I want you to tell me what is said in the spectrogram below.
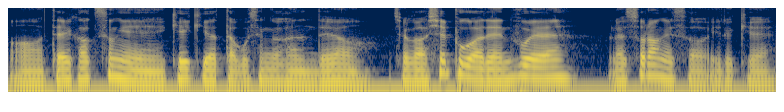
어, 대각성의 계기였다고 생각하는데요. 제가 셰프가 된 후에 레스토랑에서 이렇게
